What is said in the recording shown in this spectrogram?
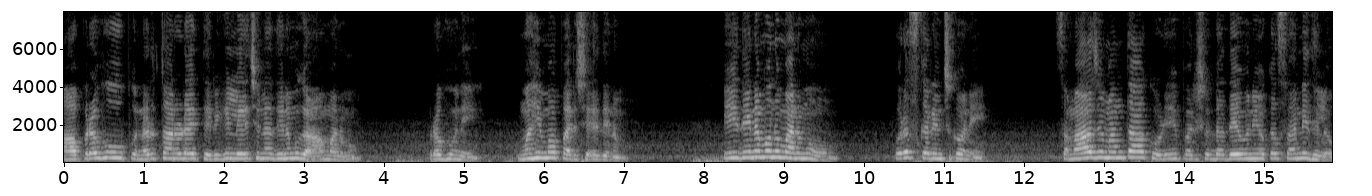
ఆ ప్రభు పునరుత్డై తిరిగి లేచిన దినముగా మనము ప్రభువుని మహిమ పరిచే దినము. ఈ దినమును మనము పురస్కరించుకొని సమాజమంతా కూడి పరిశుద్ధ దేవుని యొక్క సన్నిధిలో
